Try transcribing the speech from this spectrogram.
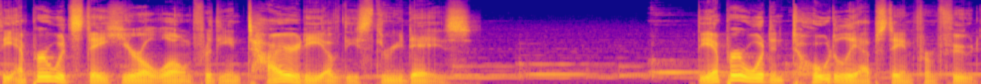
The emperor would stay here alone for the entirety of these three days. The emperor wouldn't totally abstain from food,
